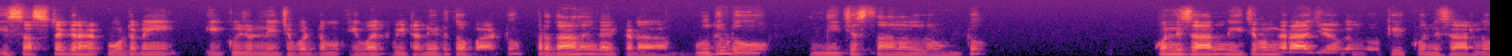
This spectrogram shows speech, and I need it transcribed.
ఈ షష్టగ్రహ కూటమి ఈ కుజుడు నీచపడ్డం ఇవ వీటన్నిటితో పాటు ప్రధానంగా ఇక్కడ బుధుడు నీచ స్థానంలో ఉంటూ కొన్నిసార్లు నీచభంగ రాజయోగంలోకి కొన్నిసార్లు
